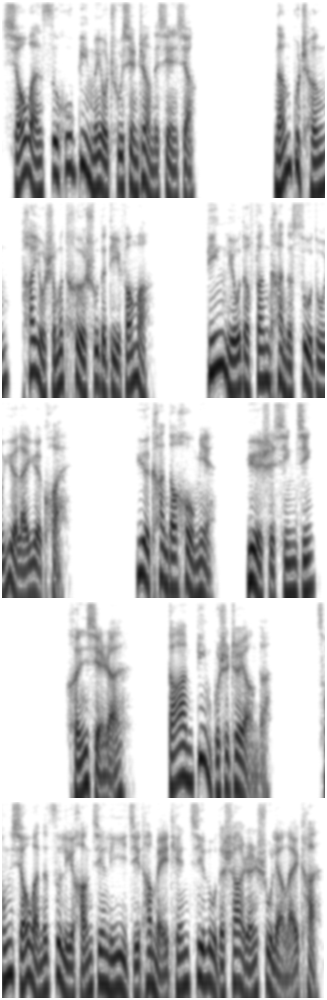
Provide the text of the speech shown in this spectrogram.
小婉似乎并没有出现这样的现象，难不成他有什么特殊的地方吗？冰流的翻看的速度越来越快，越看到后面越是心惊。很显然，答案并不是这样的。从小婉的字里行间里以及他每天记录的杀人数量来看，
